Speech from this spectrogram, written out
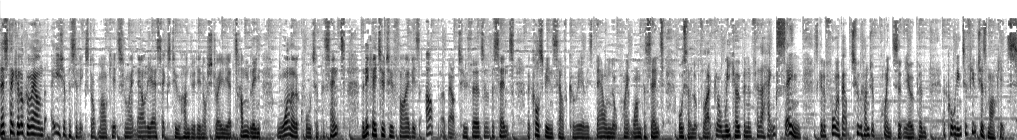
Let's take a look around Asia Pacific stock markets right now. The ASX 200 in Australia tumbling one and a quarter percent. The Nikkei 225 is up about two thirds of a percent. The Kospi in South Korea is down 0.1 percent. Also looks like a weak opening for the Hang Seng. It's going to fall about 200 points at the open, according to futures markets.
